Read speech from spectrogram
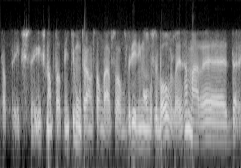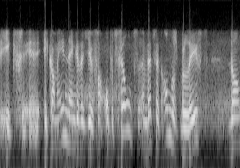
dat, ik, ik snap dat niet. Je moet trouwens dan de afstandsbediening ondersteboven leggen. Maar uh, ik, ik kan me indenken dat je van op het veld een wedstrijd anders beleeft dan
